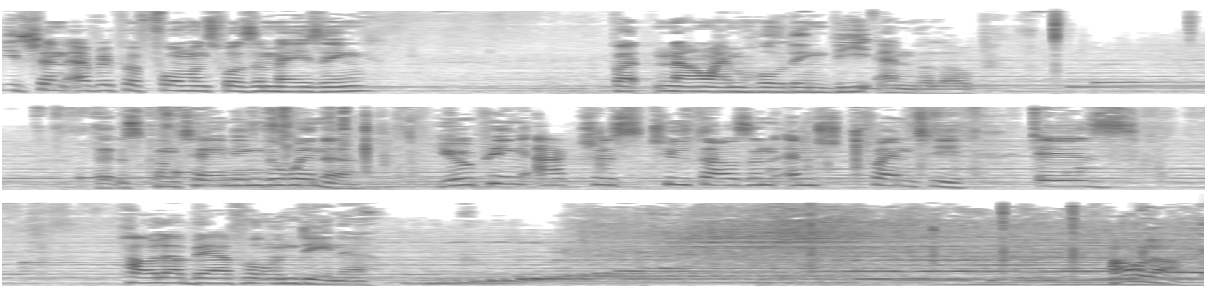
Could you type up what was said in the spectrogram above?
Each and every performance was amazing, but now I'm holding the envelope that is containing the winner. European Actress 2020 is Paula Beer for Undine. Paula.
